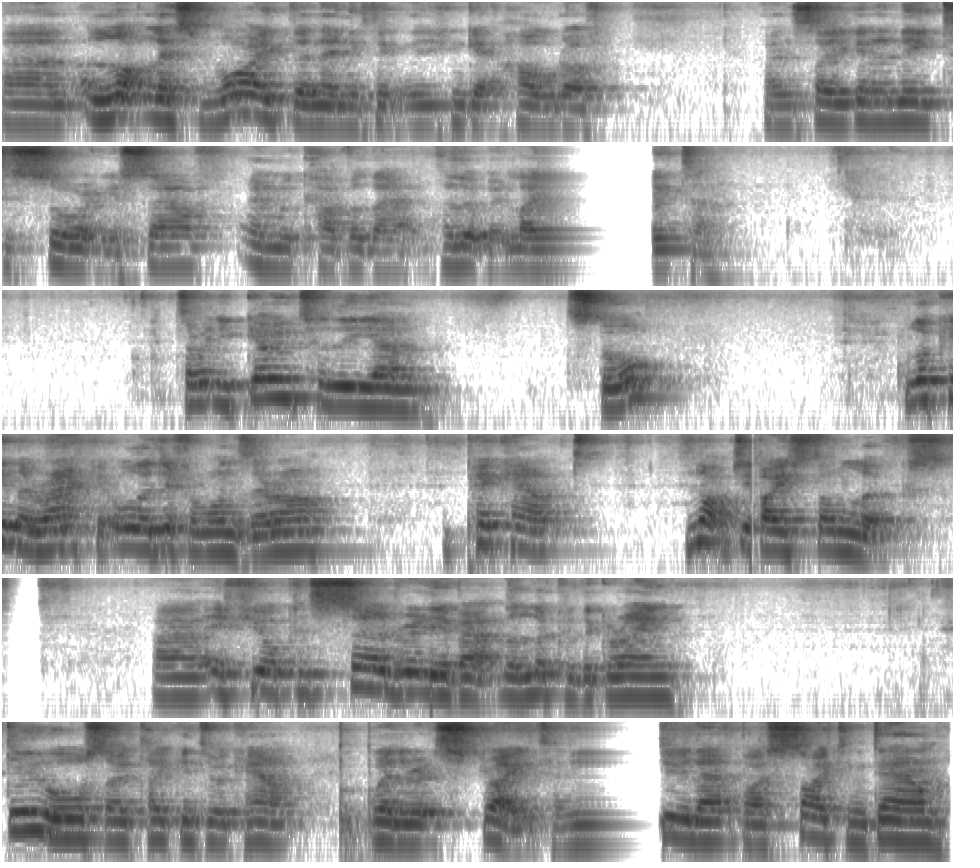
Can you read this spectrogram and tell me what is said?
um, a lot less wide than anything that you can get hold of. And so you're going to need to saw it yourself and we'll cover that a little bit later. So when you go to the um, store, look in the rack at all the different ones there are, pick out not just based on looks. Uh, if you're concerned really about the look of the grain, do also take into account whether it's straight and you do that by sighting down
